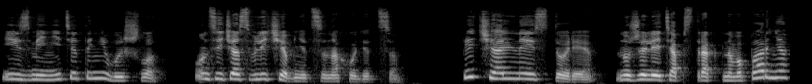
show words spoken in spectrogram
И изменить это не вышло. Он сейчас в лечебнице находится. Печальная история, но жалеть абстрактного парня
